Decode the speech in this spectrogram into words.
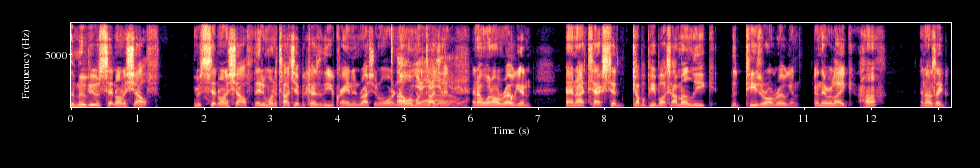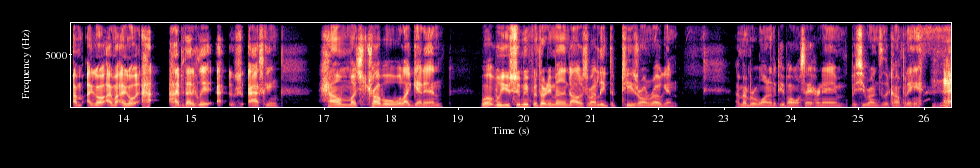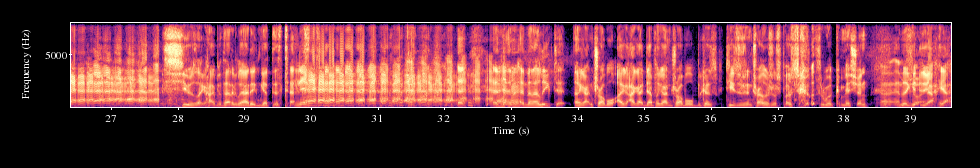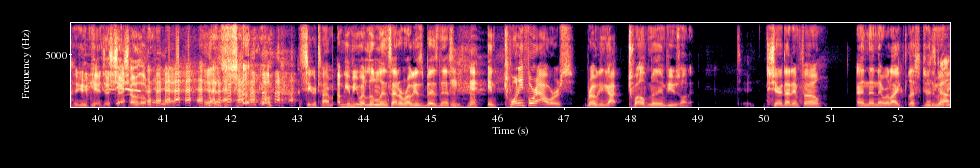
the movie was sitting on a shelf. It was sitting on a shelf. They didn't want to touch it because of the Ukraine and Russian war. No Oh, one wanted to yeah, touch yeah, it. yeah, yeah. And I went on Rogan and I texted a couple people. I said, I'm going to leak the teaser on Rogan. And they were like, huh? And I was like, I'm, I go, I'm, I go, hypothetically asking, how much trouble will I get in? Well, will you sue me for $30 million if I leak the teaser on Rogan? I remember one of the people, I won't say her name, but she runs the company. she was like, hypothetically, I didn't get this text. and, then, and then I leaked it. I got in trouble. I, I got definitely got in trouble because teasers and trailers are supposed to go through a commission. Uh, I'm Like, sure. Yeah, yeah. You can't just show them. And so, secret time. I'm giving you a little insight on Rogan's business. In 24 hours, Rogan got 12 million views on it. Shared that info. And then they were like, let's do the go. movie.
